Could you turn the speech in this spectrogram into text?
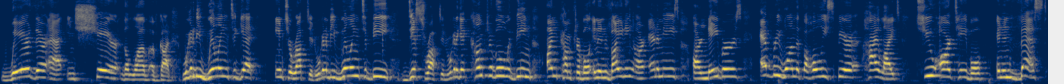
where they're at and share the love of God. We're going to be willing to get interrupted. We're going to be willing to be disrupted. We're going to get comfortable with being uncomfortable and inviting our enemies, our neighbors, everyone that the Holy Spirit highlights to our table and invest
